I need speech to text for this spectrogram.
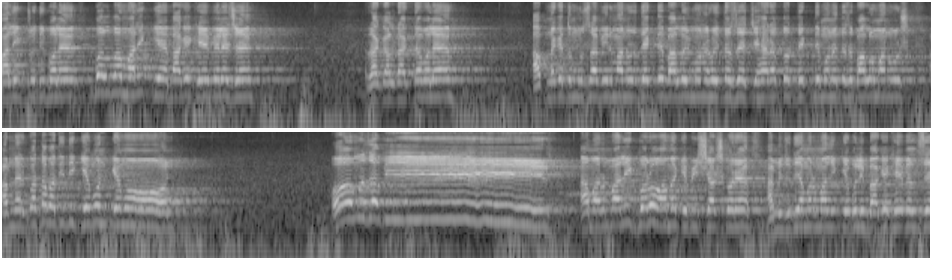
মালিক যদি বলে, বলব মালিককে বাঘে খেয়ে ফেলেছে? রাকাল ডাকতে বলে, আপনাকে তো মুসাফির মানুষ দেখতে ভালোই মনে হইতেছে, চেহারা তো দেখতে মনে হইতেছে ভালো মানুষ। আপনার কথাবার্তি কেমন কেমন? ও মুসাফির আমার মালিক বড় আমাকে বিশ্বাস করে। আমি যদি আমার মালিককে বলি, বাঘে খেয়ে ফেলছে।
